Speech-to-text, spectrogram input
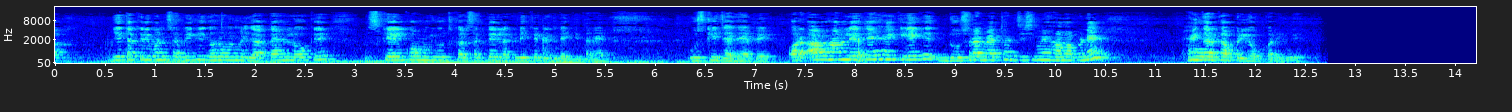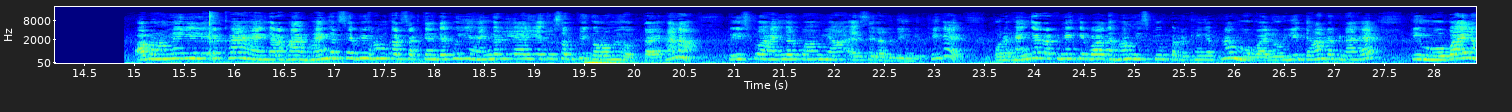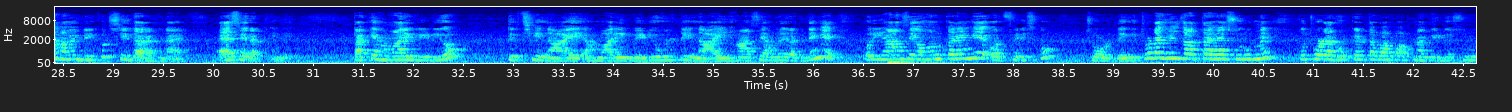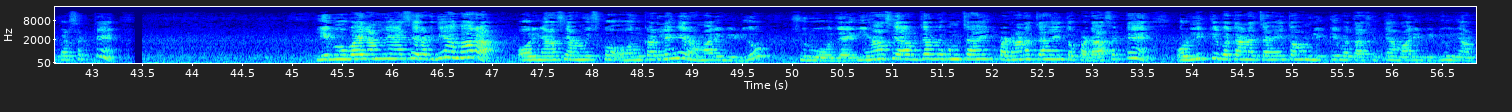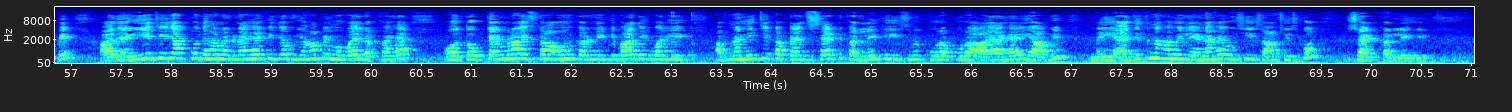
ये तकरीबन सभी के घरों में मिल जाता है लोह के स्केल को हम यूज़ कर सकते हैं लकड़ी के डंडे की तरह, उसकी जगह पे। और अब हम लेते हैं कि एक दूसरा मेथड जिसमें हम अपने हैंगर का प्रयोग करेंगे। अब हमने ये ले रखा है हैंगर हाँ हैंगर से भी हम कर सकते हैं। देखो, ये हैंगर लिया ये तो सबके घरों में होता है है ना? तो इसको हैंगर को हम यहाँ ऐसे रख देंगे, ठीक है? और हैंगर रखने के बाद हम इसके ऊपर रखेंगे अपना मोबाइल और ये ध्यान रखना है कि मोबाइल हमें बिल्कुल सीधा रखना है, ऐसे रखेंगे, ताकि हमारी वीडियो तिरछी ना आए, हमारी वीडियो उल्टी ना आए। यहाँ से हमने रख देंगे और यहाँ से ऑन करेंगे और फिर इसको छोड़ देंगे। थोड़ा हिल जाता है शुरू में तो थोड़ा रुक कर तब आप अपना वीडियो शुरू कर सकते हैं। ये मोबाइल हमने ऐसे रख दिया हमारा, और यहाँ से हम इसको ऑन कर लेंगे और हमारी वीडियो शुरू हो जाएगी। यहाँ से आप जब हम चाहें पढ़ाना चाहें तो पढ़ा सकते हैं और लिख के बताना चाहें तो हम लिख के बता सकते हैं। हमारी वीडियो यहाँ पे आ जाएगी। ये चीज़ आपको ध्यान रखना है कि जब यहाँ पे मोबाइल रखा है, और तो कैमरा इसका ऑन करने के बाद एक बार ये अपना नीचे का पेज सेट कर ले कि इसमें पूरा पूरा आया है या अभी नहीं आया। जितना हमें लेना है उसी हिसाब से इसको सेट कर लेंगे।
